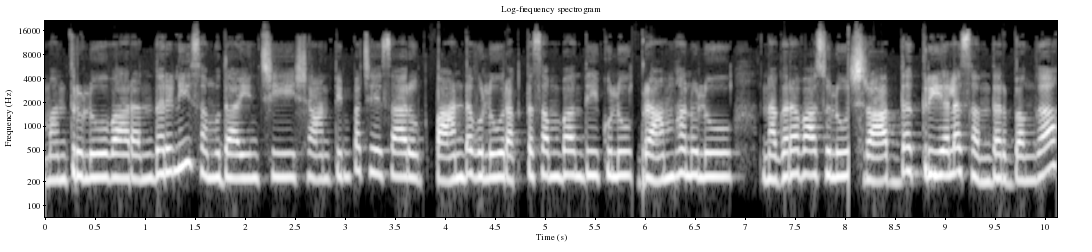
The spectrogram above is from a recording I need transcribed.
మంత్రులు వారందరినీ సముదాయించి శాంతింపచేశారు. పాండవులు రక్త సంబంధీకులు బ్రాహ్మణులు నగరవాసులు శ్రాద్ధ క్రియల సందర్భంగా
